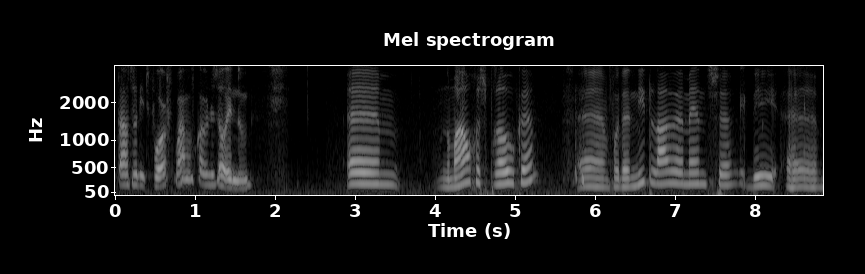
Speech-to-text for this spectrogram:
trouwens ook niet voorverwarmen of kan je er zo in doen? ehm, normaal gesproken, ehm, voor de niet luie mensen die... ehm,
